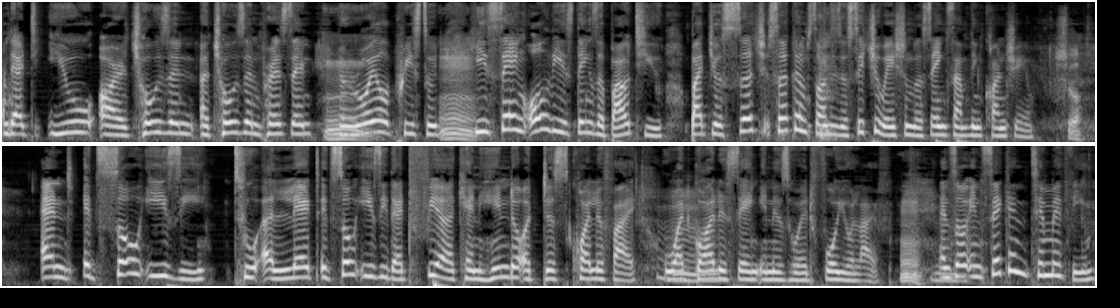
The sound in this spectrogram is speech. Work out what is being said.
that you are a chosen a chosen person, a mm. royal priesthood. He's saying all these things about you, but your search circumstances, your situation are saying something contrary. Sure. And it's so easy to let, it's so easy that fear can hinder or disqualify what hmm. God is saying in His Word for your life. Hmm. And so in Second Timothy,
